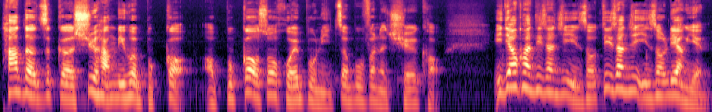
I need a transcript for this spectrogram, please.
它的这个续航力会不够哦，不够说回补你这部分的缺口，一定要看第三季营收。第三季营收亮眼，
